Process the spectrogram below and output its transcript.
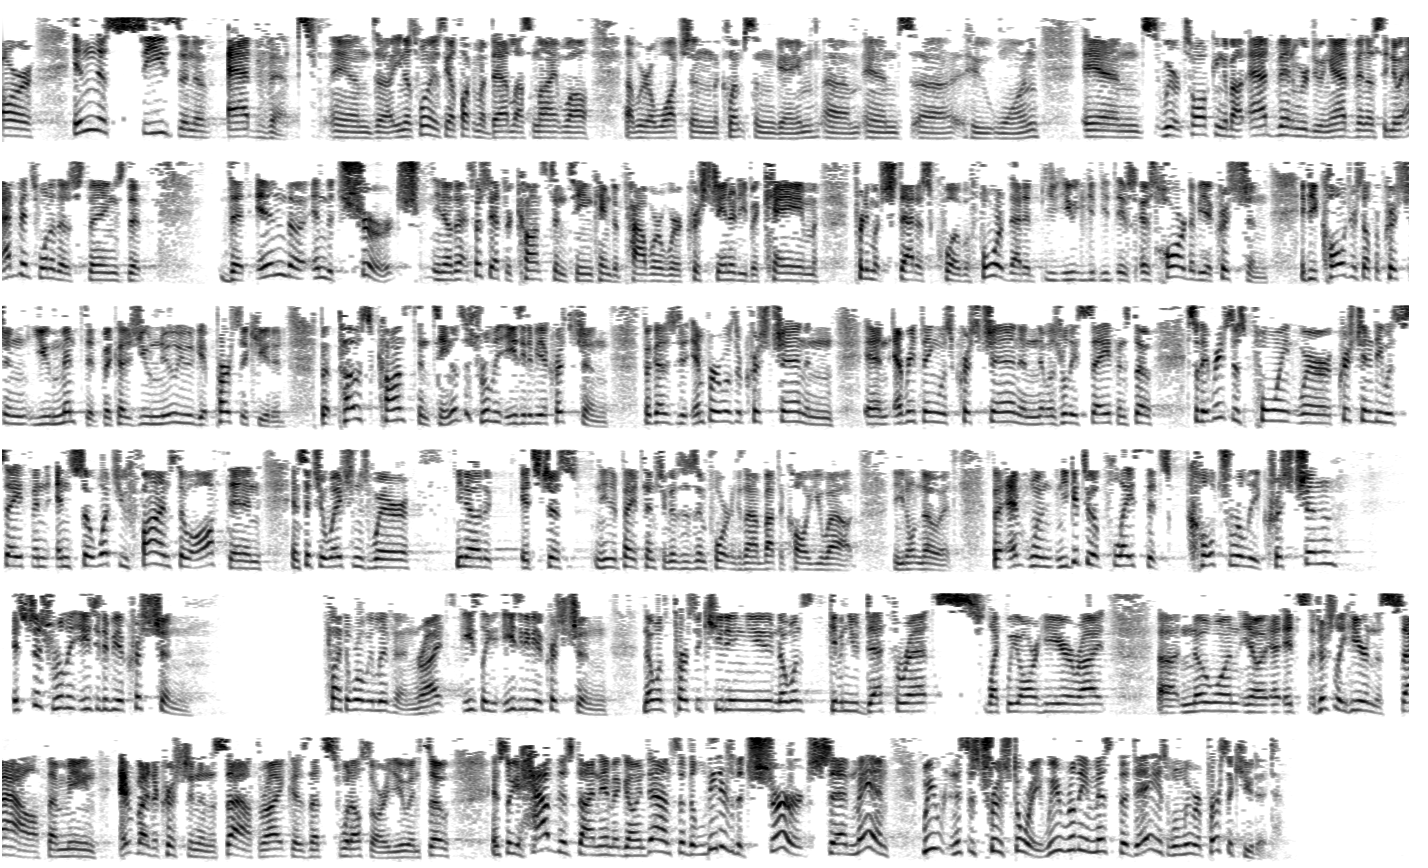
are in this season of Advent. And, uh, you know, it's one of those things I was talking to my dad last night while uh, we were watching the Clemson game um, and uh, who won. And we were talking about Advent. and We were doing Advent. I said, you know, Advent's one of those things that that in the in the church, you know, especially after Constantine came to power, where Christianity became pretty much status quo. Before that, it, you, you, it, was, it was hard to be a Christian. If you called yourself a Christian, you meant it because you knew you'd get persecuted. But post Constantine, it was just really easy to be a Christian because the emperor was a Christian and and everything was Christian and it was really safe. And so so they reached this point where Christianity was safe. And and so what you find so often in, in situations where you know, the, it's just, you need to pay attention because this is important because I'm about to call you out. You don't know it. But when you get to a place that's culturally Christian, it's just really easy to be a Christian. It's like the world we live in, right? It's easily easy to be a Christian. No one's persecuting you. No one's giving you death threats like we are here, right? Uh, no one, you know, it's especially here in the South. I mean, everybody's a Christian in the South, right? Because that's what else are you? And so, and so you have this dynamic going down. So the leaders of the church said, "Man, we this is true story. We really missed the days when we were persecuted."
